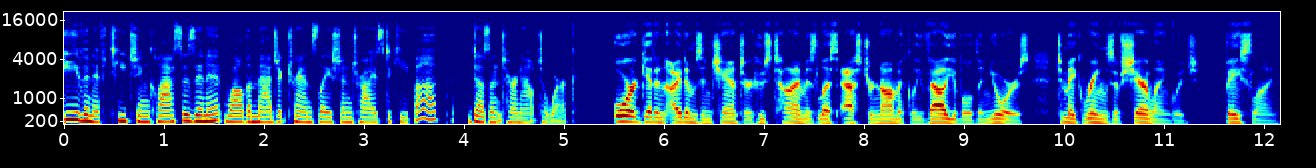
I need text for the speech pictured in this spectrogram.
even if teaching classes in it while the magic translation tries to keep up doesn't turn out to work. Or get an items enchanter whose time is less astronomically valuable than yours to make rings of share language, baseline.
